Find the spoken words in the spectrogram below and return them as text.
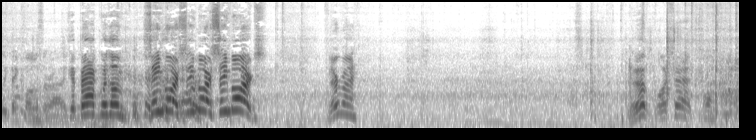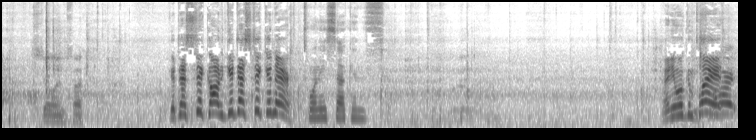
like they close their eyes. Get back with them. Same boards, same boards, same boards. Never mind. Yep, watch that. Still in, fuck. Get that stick on, get that stick in there. Twenty seconds. Anyone can play it.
